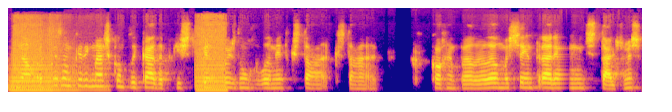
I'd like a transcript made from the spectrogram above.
não, a coisa é um bocadinho mais complicada, porque isto depende depois de um regulamento que está, que está que corre em paralelo, mas sem entrar em muitos detalhes. Mas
